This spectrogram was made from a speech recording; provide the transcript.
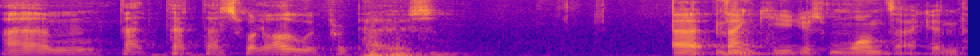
Um, that, that, that's what I would propose. Uh, thank you. Just one second.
